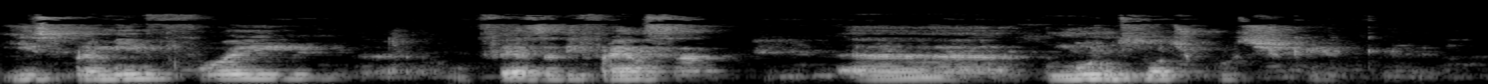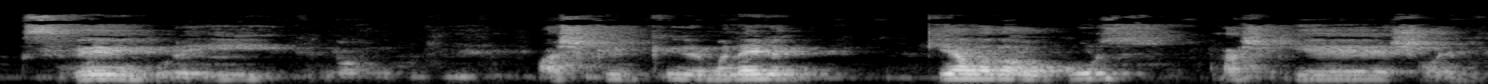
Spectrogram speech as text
e isso para mim foi o que fez a diferença de muitos outros cursos que, que, que se vêem por aí. Não, acho que, que, a maneira que ela dá o curso acho que é excelente.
